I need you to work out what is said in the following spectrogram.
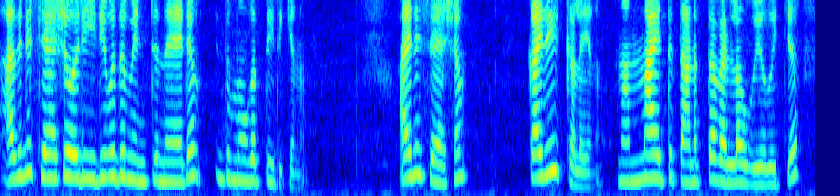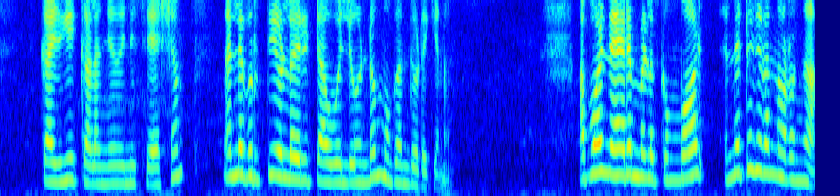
അതിനുശേഷം ഒരു ഇരുപത് മിനിറ്റ് നേരം ഇത് മുഖത്തിരിക്കണം. അതിനുശേഷം കഴുകിക്കളയണം. നന്നായിട്ട് തണുത്ത വെള്ളം ഉപയോഗിച്ച് കഴുകിക്കളഞ്ഞതിന് ശേഷം നല്ല വൃത്തിയുള്ള ഒരു ടവൽ കൊണ്ട് മുഖം തുടയ്ക്കണം. അപ്പോൾ നേരം വെളുക്കുമ്പോൾ എന്നിട്ട് കിടന്നുറങ്ങുക.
